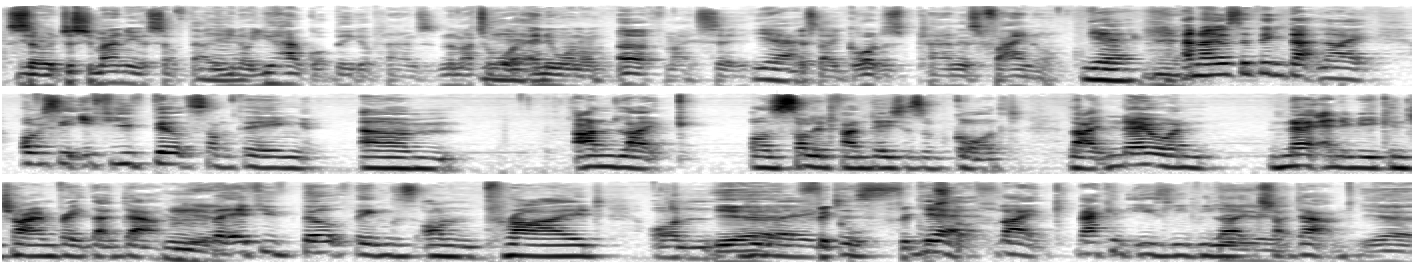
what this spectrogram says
So just remind yourself that Yeah. you know you have got bigger plans, no matter what anyone on earth might say. Yeah. It's like God's plan is final. Yeah. Yeah. And I also think that like obviously if you've built something um unlike on solid foundations of God, like no one no enemy can try and break that down. Mm. Yeah. But if you've built things on pride, on you Yeah, know, fickle- just fickle yeah, stuff. like that can easily be like Yeah. shut down. Yeah,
